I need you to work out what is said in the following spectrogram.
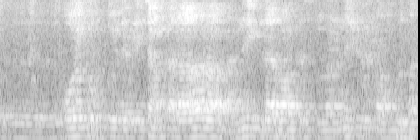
e, oy çokluğuyla geçen karara rağmen ne İller Bankası'ndan ne şuradan buradan.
